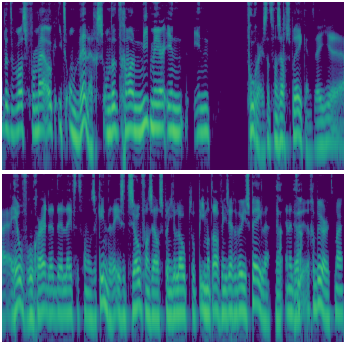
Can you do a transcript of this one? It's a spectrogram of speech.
dat was voor mij ook iets onwennigs. Omdat het gewoon niet meer in... in Vroeger is dat vanzelfsprekend. Weet je, Eh, heel vroeger, de, de leeftijd van onze kinderen, is het zo vanzelfsprekend. Je loopt op iemand af en je zegt: Wil je spelen? Ja, En het ja. eh, gebeurt. Maar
